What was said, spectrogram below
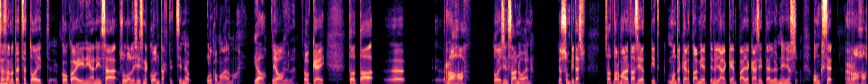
Sä sanot, että sä toit kokaiinia, niin sä, sulla oli siis ne kontaktit sinne ulkomaailmaan. Joo, Joo. kyllä. Okei. Tota, ö, raha, toisin sanoen, jos sun pitäisi, sä oot varmaan näitä asioita pit, monta kertaa miettinyt jälkeenpäin ja käsitellyt, niin jos, onko se raha,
